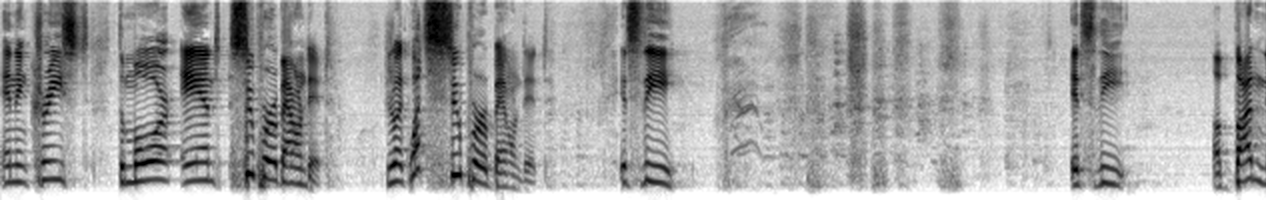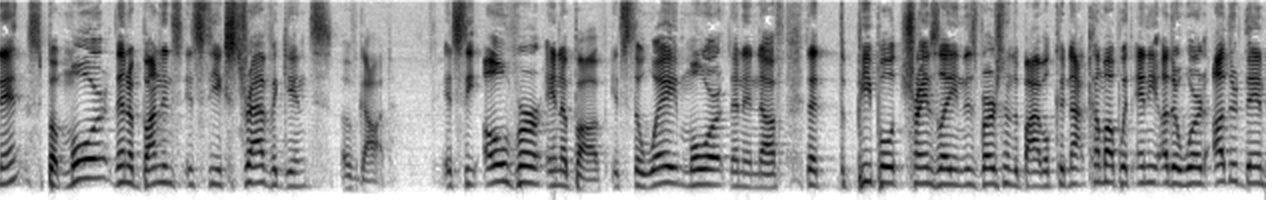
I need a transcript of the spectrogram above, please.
and increased the more and superabounded. You're like, what's superabounded? It's the it's the abundance, but more than abundance, it's the extravagance of God. It's the over and above. It's the way more than enough that the people translating this version of the Bible could not come up with any other word other than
